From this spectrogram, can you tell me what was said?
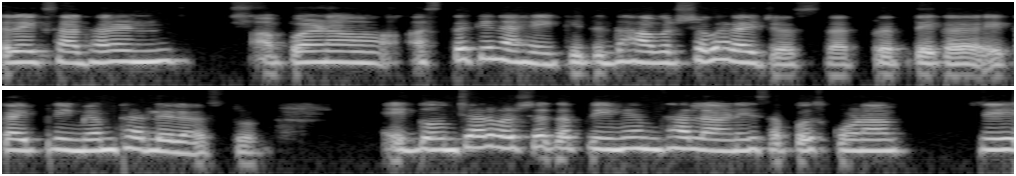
तर एक साधारण आपण असतं की नाही की ते दहा वर्ष भरायचे असतात. प्रत्येक काही प्रीमियम ठरलेला असतो. एक दोन चार वर्षाचा प्रीमियम झाला आणि सपोज कोणाची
